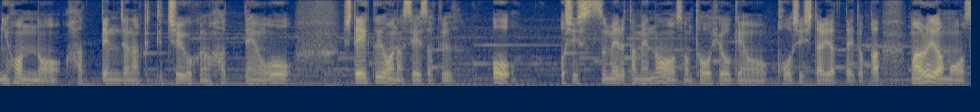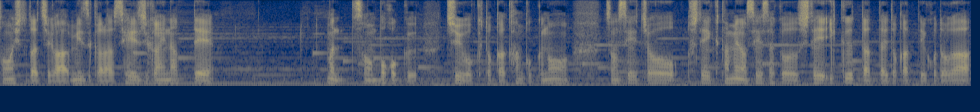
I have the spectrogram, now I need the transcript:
日本の発展じゃなくて中国の発展をしていくような政策を推し進めるためのその投票権を行使したりだったりとか、まあ、あるいはもうその人たちが自ら政治家になって、まあ、その母国中国とか韓国のその成長していくための政策をしていくだったりとかっていうことが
